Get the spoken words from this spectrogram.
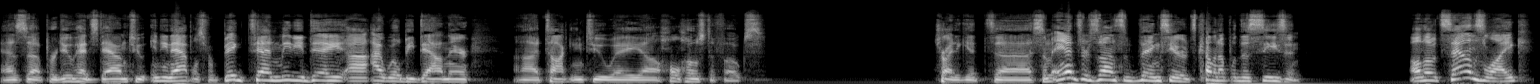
As uh, Purdue heads down to Indianapolis for Big Ten Media Day, uh, I will be down there uh, talking to a uh, whole host of folks. Try to get uh, some answers on some things here that's coming up with this season. Although it sounds like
